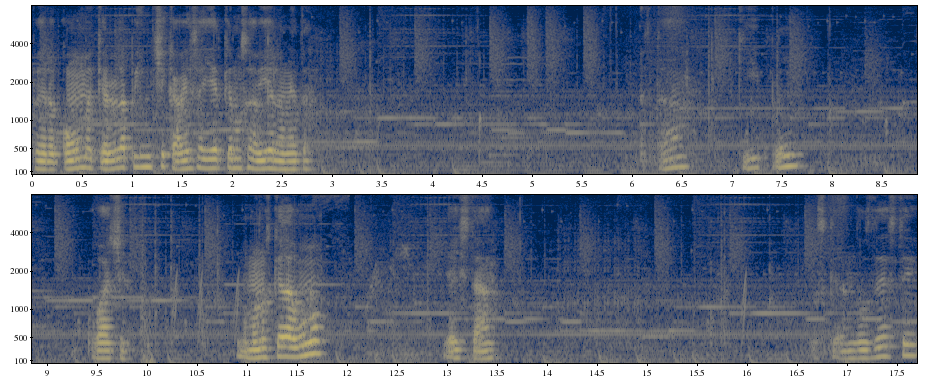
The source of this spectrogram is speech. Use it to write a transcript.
Pero como me quedó la pinche cabeza ayer que no sabía, la neta. Está. Aquí, pum. Watchen. Nomás nos queda uno. Y ahí está. Nos quedan dos de este.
